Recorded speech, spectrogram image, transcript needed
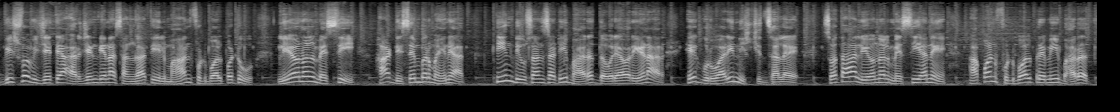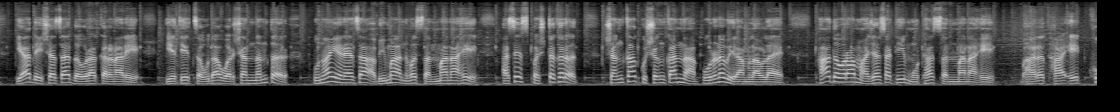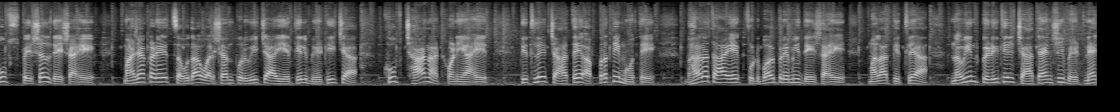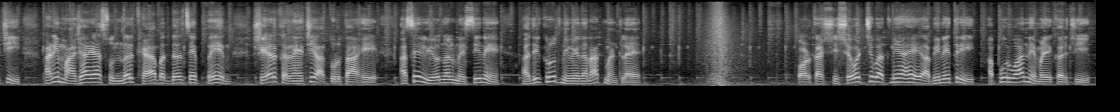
विश्वविजेत्या अर्जेंटिना संघातील महान फुटबॉलपटू लिओनल मेस्सी हा डिसेंबर महिन्यात तीन दिवसांसाठी भारत दौऱ्यावर येणार हे गुरुवारी निश्चित झालंय. स्वतः लिओनल मेस्सी याने आपण फुटबॉल प्रेमी भारत या देशाचा दौरा करणारे येथे चौदा वर्षांनंतर पुन्हा येण्याचा अभिमान व सन्मान आहे असे स्पष्ट करत शंका कुशंकांना पूर्ण विराम लावलाय. हा दौरा माझ्यासाठी मोठा सन्मान आहे. भारत हा एक खूप स्पेशल देश आहे. माझ्याकडे चौदा वर्षांपूर्वीच्या येथील भेटीच्या खूप छान आठवणी आहेत. तिथले चाहते अप्रतिम होते. भारत हा एक फुटबॉल प्रेमी देश आहे. मला तिथल्या नवीन पिढीतील चाहत्यांशी भेटण्याची आणि माझ्या या सुंदर खेळाबद्दलचे प्रेम शेअर करण्याची आतुरता आहे असे लिओनल मेस्सीने अधिकृत निवेदनात म्हटलंय. पॉडकास्टची शेवटची बातमी आहे अभिनेत्री अपूर्वा नेमळेकरची.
